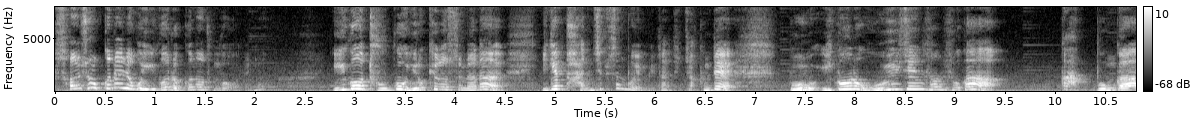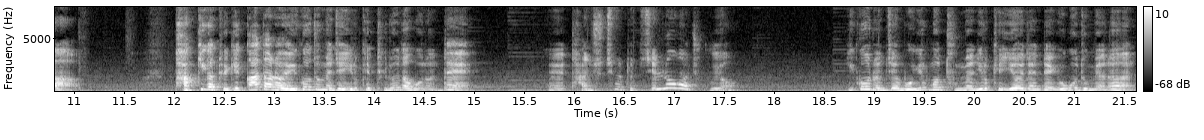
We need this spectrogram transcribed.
선수를 끊으려고 이거를 끊어둔 거거든요. 이거 두고 이렇게 뒀으면은 이게 반집 승부입니다 진짜. 근데 오, 이거는 오이진 선수가 딱 뭔가 받기가 되게 까다로워요. 이거 두면 이제 이렇게 들여다보는데 예, 단수 치면 또 찔러가지고요 이거를 이제 뭐 이런 건 두면 이렇게 이어야 되는데 요거 두면은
